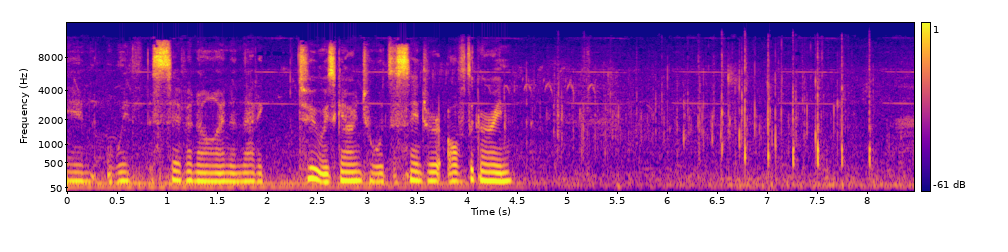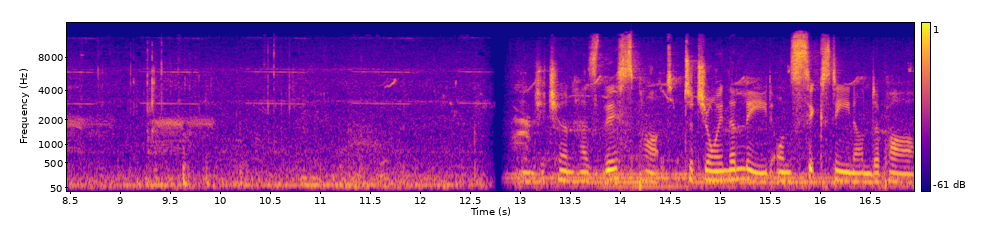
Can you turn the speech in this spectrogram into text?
Again with 7-9 and that two is going towards the centre of the green. In Gee Chun has this putt to join the lead on 16 under par.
